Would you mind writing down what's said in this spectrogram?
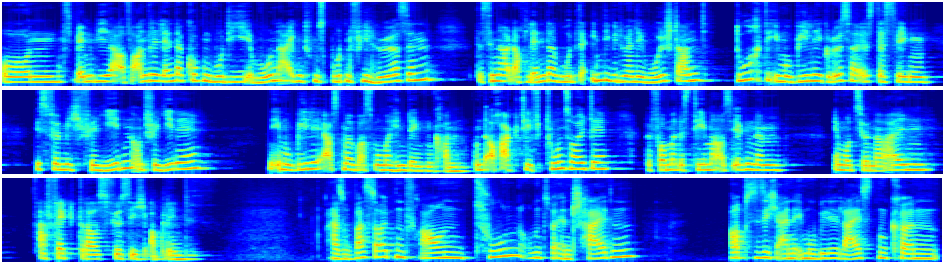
Und wenn wir auf andere Länder gucken, wo die Wohneigentumsquoten viel höher sind, das sind halt auch Länder, wo der individuelle Wohlstand durch die Immobilie größer ist. Deswegen ist für mich für jeden und für jede eine Immobilie erstmal was, wo man hindenken kann und auch aktiv tun sollte, bevor man das Thema aus irgendeinem emotionalen Affekt raus für sich ablehnt. Also was sollten Frauen tun, um zu entscheiden, ob sie sich eine Immobilie leisten können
